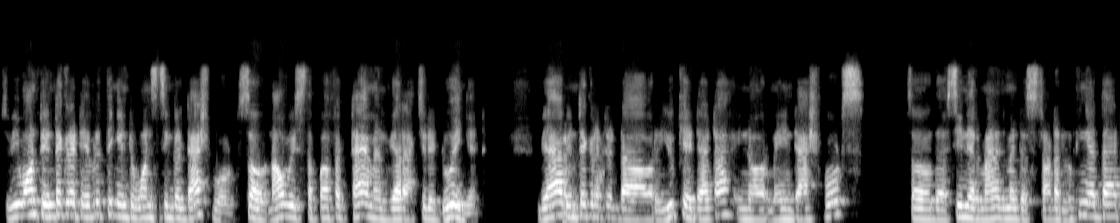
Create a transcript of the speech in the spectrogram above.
So we want to integrate everything into one single dashboard. So now is the perfect time, and we are actually doing it. We have integrated our UK data in our main dashboards. So the senior management has started looking at that.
